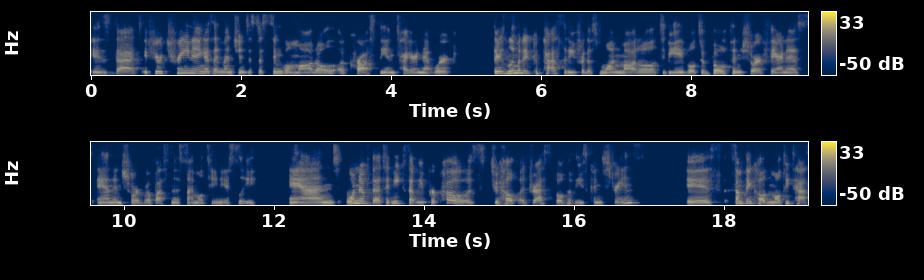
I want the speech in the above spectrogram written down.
is that if you're training, as I mentioned, just a single model across the entire network, there's limited capacity for this one model to be able to both ensure fairness and ensure robustness simultaneously. And one of the techniques that we propose to help address both of these constraints is something called multitask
